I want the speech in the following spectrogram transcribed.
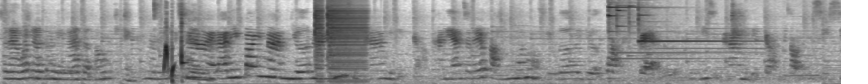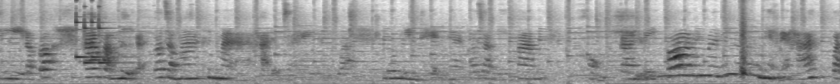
แสดงว่าเนื้อตัวนี้น่าจะต้องแข็งขึ้นมานิดนึใช่งและอันนี้ปริมาณเยอะนะ25มิลลิกรัมอันเนี้ยจะได้ความนุ่มนวลของฟิลเลอร์เยอะกว่าแบรนด์เลยคือ25มิลลิกรัมต่อ1ซีซีแล้วก็ค่าความหนืดอะก็จะมากขึ้นมานะคะเดี๋ยวจะให้ดูว่ารุ่นอินเทนเนี่ยก็จะมีความของการตีก้อนขึ้นมานิดนึงเห็นไหมคะ กว่า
